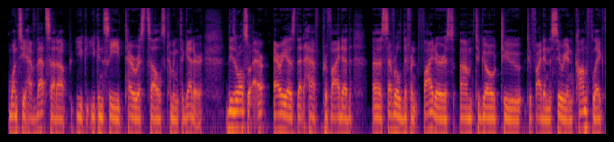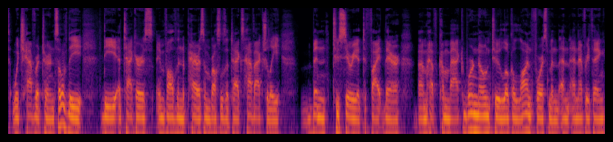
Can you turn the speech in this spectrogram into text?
once you have that set up, you, you can see terrorist cells coming together. These are also areas that have provided uh, several different fighters um, to go to to fight in the Syrian conflict, which have returned. Some of the the attackers involved in the Paris and Brussels attacks have actually been to Syria to fight there, um, have come back, were known to local law enforcement and, and everything.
